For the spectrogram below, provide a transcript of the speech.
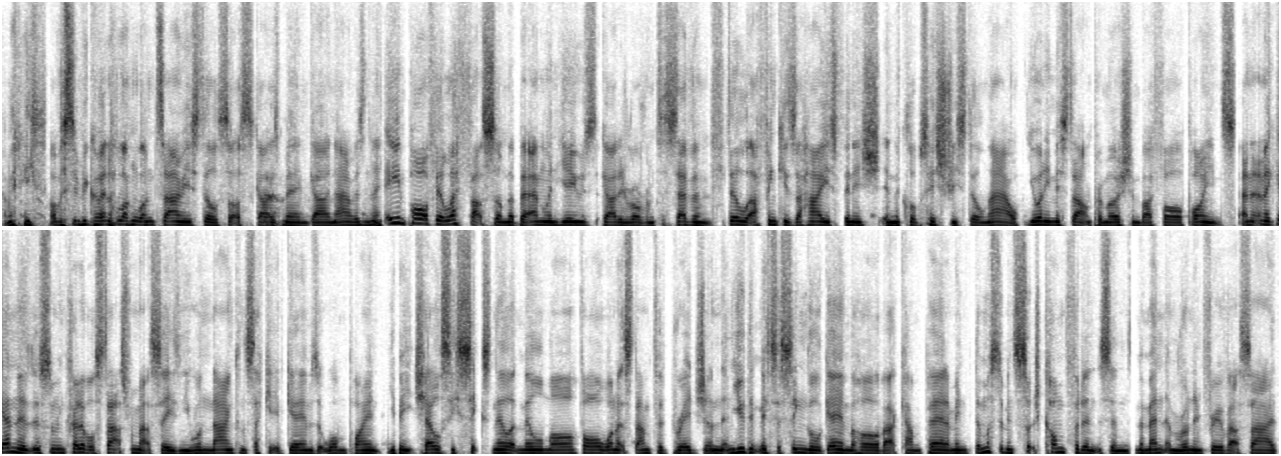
I mean, he's obviously been going a long, long time. He's still sort of Sky's yeah. main guy now, isn't he? Ian Porterfield left that summer, but Emlyn Hughes guided Rotherham to seventh. Still, I think is the highest finish in the club's history still now. You only missed out on promotion by four points. And, and again, there's some incredible stats from that season. You won nine consecutive games at one point. You beat Chelsea 6 0 at Millmoor, 4 1 at Stamford Bridge, and, and you didn't miss a single game the whole of that campaign. I mean, there must have been such confidence and momentum running through that side.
